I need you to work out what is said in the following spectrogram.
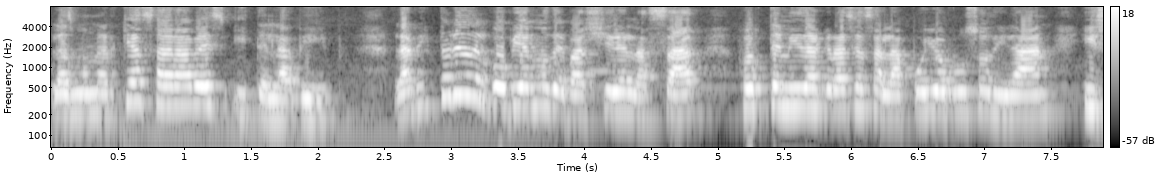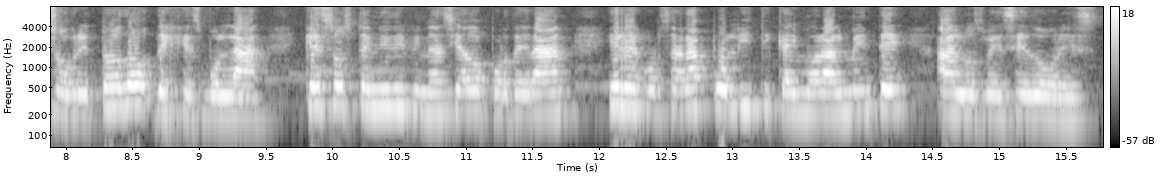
las monarquías árabes y Tel Aviv. La victoria del gobierno de Bashir el-Assad fue obtenida gracias al apoyo ruso de Irán y sobre todo de Hezbollah, que es sostenido y financiado por Irán y reforzará política y moralmente a los vencedores.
